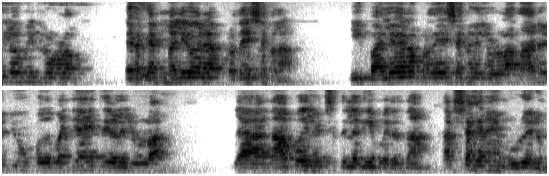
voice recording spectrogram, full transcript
കിലോമീറ്ററോളം കിഴക്കൻ മലയോര പ്രദേശങ്ങളാണ്. ഈ മലയോര പ്രദേശങ്ങളിലുള്ള നാനൂറ്റി മുപ്പത് പഞ്ചായത്തുകളിലുള്ള നാൽപ്പത് ലക്ഷത്തിലധികം വരുന്ന കർഷകനെ മുഴുവനും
